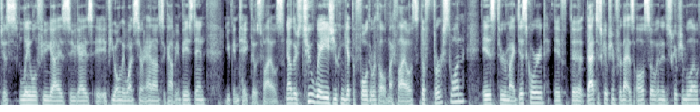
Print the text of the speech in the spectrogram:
just labeled for you guys. So you guys, if you only want certain add-ons to copy and paste in, you can take those files. Now there's two ways you can get the folder with all of my files. The first one is through my Discord. If the that description for that is also in the description below.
